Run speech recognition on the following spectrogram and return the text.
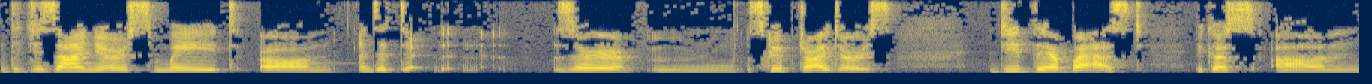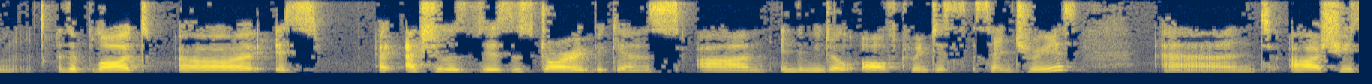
the designers made um, and the the um, script writers did their best because um, the plot uh, is actually the story begins um, in the middle of 20th centuries and uh, she's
